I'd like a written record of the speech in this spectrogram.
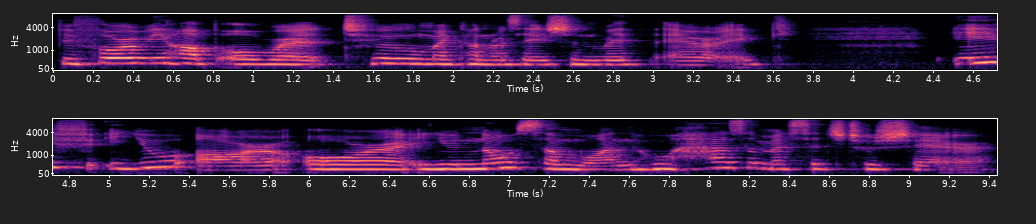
Before we hop over to my conversation with Eric, if you are or you know someone who has a message to share,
